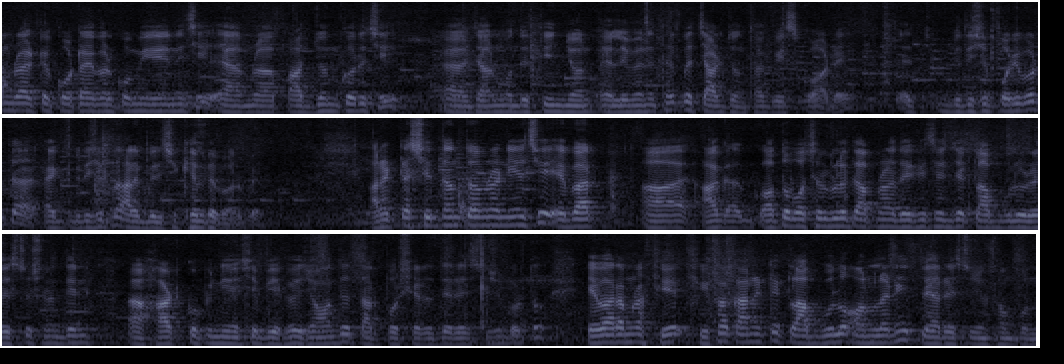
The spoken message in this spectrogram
আমরা একটা কোটা এবার কমিয়ে এনেছি আমরা পাঁচজন করেছি যার মধ্যে তিনজন এলেভেনে থাকবে, চারজন থাকবে স্কোয়াডে বিদেশি পরিবর্তে এক বিদেশি প্লেয়ার আরেক বিদেশি খেলতে পারবে। আরেকটা সিদ্ধান্ত আমরা নিয়েছি, এবার গত বছরগুলোতে আপনারা দেখেছেন যে ক্লাবগুলো রেজিস্ট্রেশনের দিন হার্ড কপি নিয়ে এসে বিএফএ জমা দিয়ে তারপর সেটাতে রেজিস্ট্রেশন করতো। এবার আমরা ফিফা কানেক্টে ক্লাবগুলো অনলাইনেই প্লেয়ার রেজিস্ট্রেশন সম্পন্ন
